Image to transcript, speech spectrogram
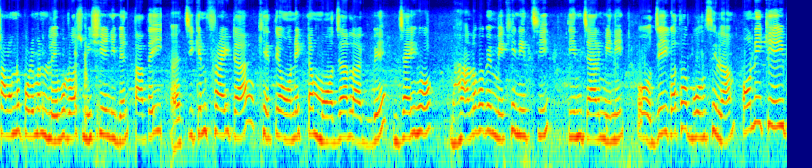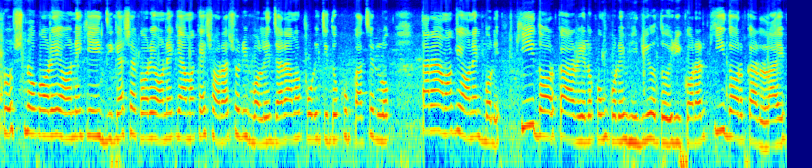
সামান্য পরিমাণ লেবুর রস মিশিয়ে নেবেন। তাতেই চিকেন ফ্রাইটা খেতে অনেকটা মজা লাগবে। যাই হোক ভালোভাবে মেখে নিচ্ছি তিন, চার মিনিট। ও, যেই কথা বলছিলাম, অনেকেই প্রশ্ন করে, অনেকেই জিজ্ঞাসা করে, অনেকে আমাকে সরাসরি বলে, যারা আমার পরিচিত খুব কাছের লোক, তারা আমাকে অনেক বলে, কি দরকার এরকম করে ভিডিও তৈরি করার? কি দরকার লাইভ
